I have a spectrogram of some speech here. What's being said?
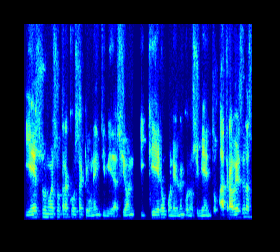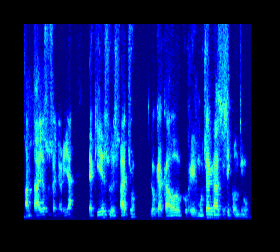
y eso no es otra cosa que una intimidación y quiero ponerlo en conocimiento a través de las pantallas, su señoría, de aquí de su despacho, lo que acaba de ocurrir. Muchas gracias y continúo.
